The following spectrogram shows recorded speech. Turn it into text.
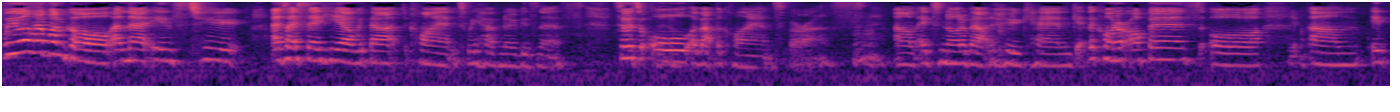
We all have one goal, and that is to, as I say here, without clients, we have no business. So it's all about the clients for us. Mm. Um, it's not about who can get the corner office or yeah. um, it.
